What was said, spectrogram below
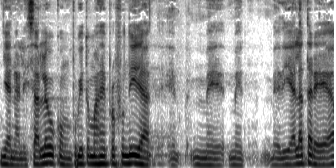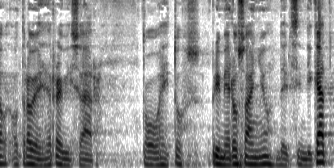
y, analizarlo con un poquito más de profundidad, eh, me, me, me di a la tarea otra vez de revisar todos estos primeros años del sindicato.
